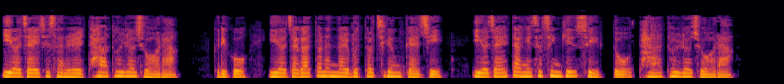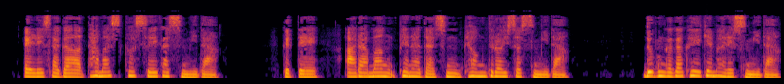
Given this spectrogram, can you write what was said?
이 여자의 재산을 다 돌려주어라. 그리고 이 여자가 떠난 날부터 지금까지 이 여자의 땅에서 생긴 수입도 다 돌려주어라. 엘리사가 다마스커스에 갔습니다. 그때 아람왕 베나닷은 병들어 있었습니다. 누군가가 그에게 말했습니다.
